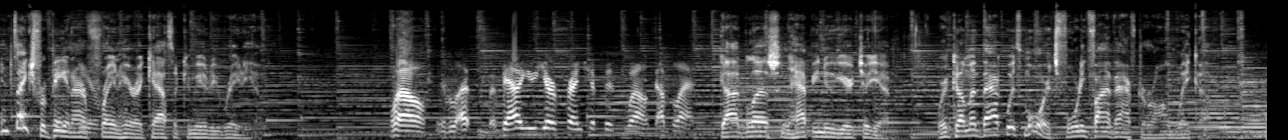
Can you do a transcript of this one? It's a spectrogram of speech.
And thanks for being Thank our you. friend here at Catholic Community Radio. Well, value your friendship as well. God bless. God bless and Happy New Year to you. We're coming back with more. It's 45 after on Wake Up.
